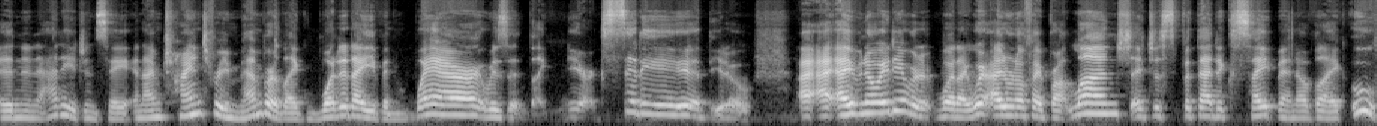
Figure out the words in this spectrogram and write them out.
in an ad agency and I'm trying to remember like what did I even wear? It was in like New York City and you know, I, I have no idea what, what I wear. I don't know if I brought lunch. I just but that excitement of like, ooh,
